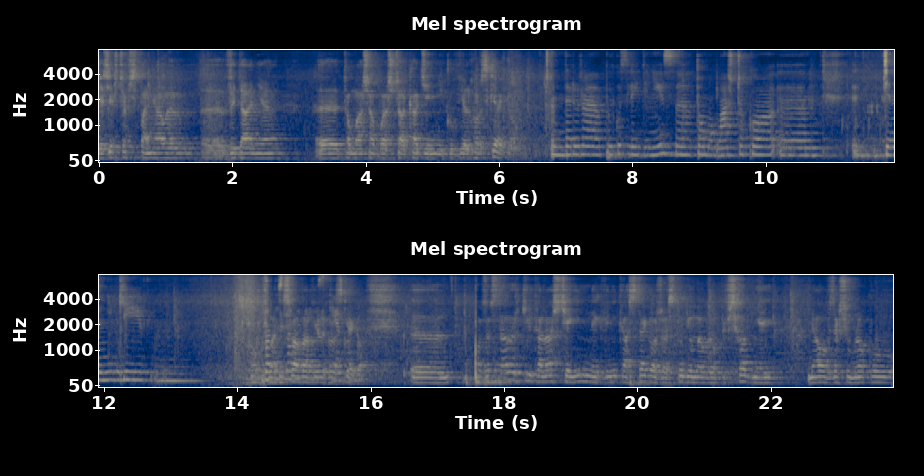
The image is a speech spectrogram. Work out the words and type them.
Jest jeszcze wspaniałe e, wydanie e, Tomasza Błaszczaka Dzienników Wielchorskiego. Dar yra puikus leidinys e, Tomo e, e, dzienniki Władysława Wielchorskiego. Ym, Pozostałych kilkanaście innych wynika z tego, że Studium Europy Wschodniej miało w zeszłym roku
